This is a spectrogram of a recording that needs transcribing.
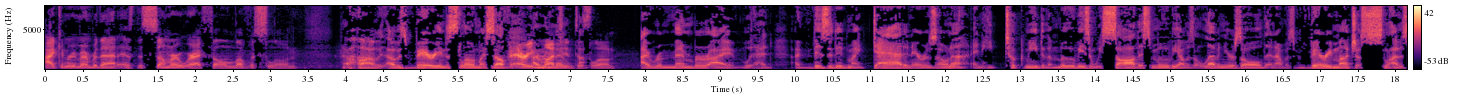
I can remember that as the summer where I fell in love with Sloane. Oh, I, was, I was very into Sloan myself. Very I much remem- into Sloane. I remember I had I visited my dad in Arizona, and he took me to the movies, and we saw this movie. I was 11 years old, and I was very much a I was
